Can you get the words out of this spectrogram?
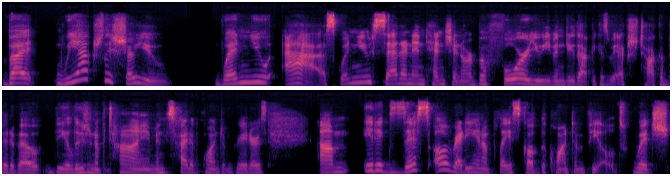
But we actually show you when you ask, when you set an intention, or before you even do that, because we actually talk a bit about the illusion of time inside of quantum creators, um, it exists already in a place called the quantum field, which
